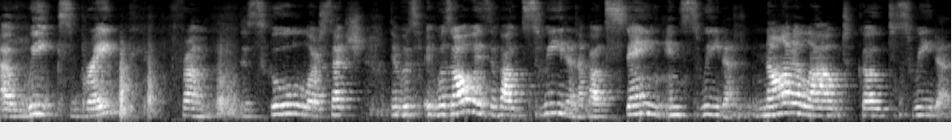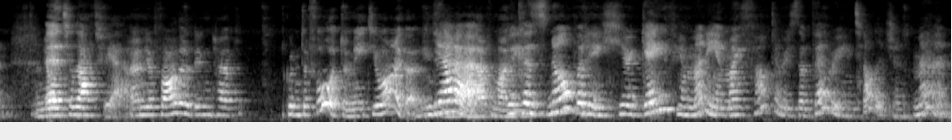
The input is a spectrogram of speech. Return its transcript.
a week's break from the school or such. There was, it was always about Sweden, about staying in Sweden, not allowed to go to Sweden, your, uh, to Latvia. and your father didn't have, couldn't afford to meet you either. Yeah, have enough money. because nobody here gave him money, and my father is a very intelligent man.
